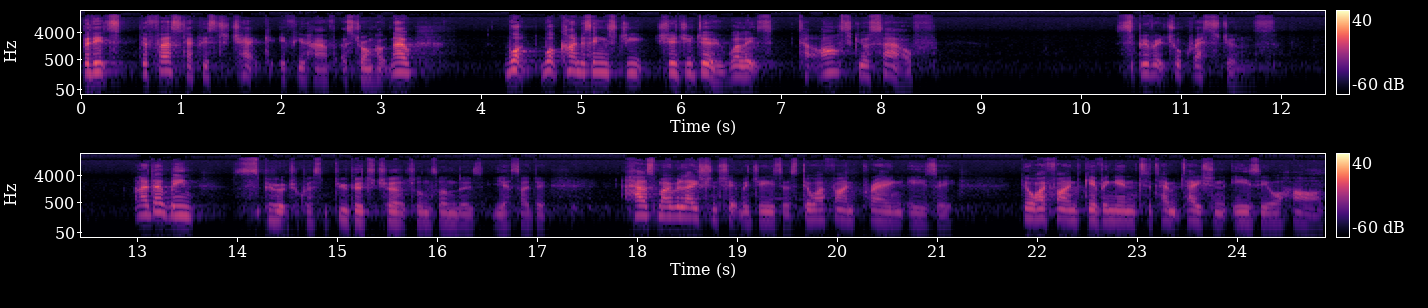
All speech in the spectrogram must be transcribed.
But it's the first step is to check if you have a stronghold. Now, what, what kind of things you, should you do? Well, it's to ask yourself spiritual questions. And I don't mean spiritual questions. Do you go to church on Sundays? Yes, I do. How's my relationship with Jesus? Do I find praying easy? Do I find giving in to temptation easy or hard?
